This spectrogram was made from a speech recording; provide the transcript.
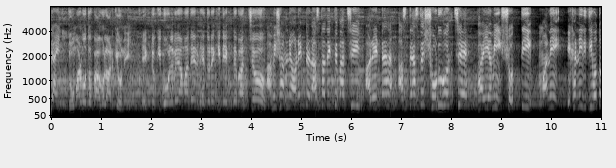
যায়নি। তোমার মতো পাগল আর কেউ নেই। একটু কি বলবে আমাদের? ভেতরে কি দেখতে পাচ্ছো? আমি সামনে অনেকটা রাস্তা দেখতে পাচ্ছি আর এটা আস্তে আস্তে সরু হচ্ছে। ভাই আমি সত্যি মানে এখানে রীতিমতো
